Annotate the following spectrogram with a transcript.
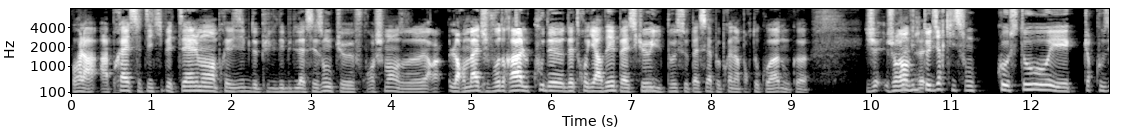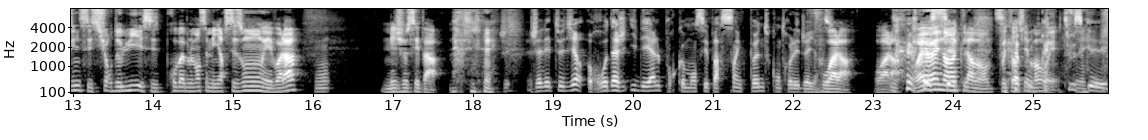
Voilà, après, cette équipe est tellement imprévisible depuis le début de la saison que franchement, leur match vaudra le coup d'être regardé parce qu'il peut se passer à peu près n'importe quoi. Donc, j'aurais envie de te dire qu'ils sont costauds et Kirk Cousins c'est sûr de lui et c'est probablement sa meilleure saison et voilà. Mm. Mais je sais pas. J'allais te dire, rodage idéal pour commencer par 5 punts contre les Giants. Voilà. Voilà. Ouais, ouais, non, clairement. Potentiellement, ouais. Tout ce qui est,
